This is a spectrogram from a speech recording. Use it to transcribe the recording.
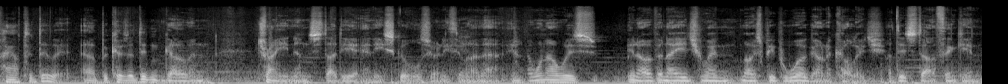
how to do it uh, because I didn't go and train and study at any schools or anything like that. You know, when I was, you know, of an age when most people were going to college, I did start thinking,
